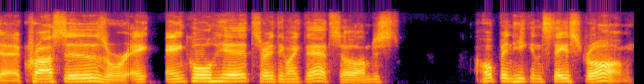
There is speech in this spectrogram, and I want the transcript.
uh, crosses or a- ankle hits or anything like that. So I'm just hoping he can stay strong.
